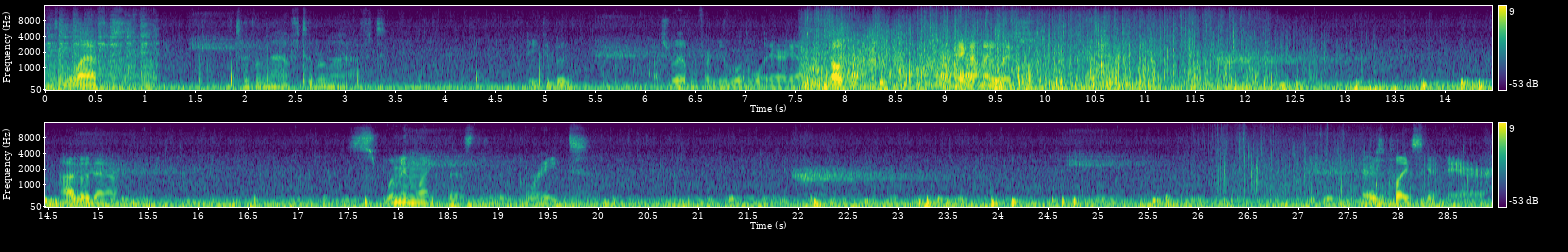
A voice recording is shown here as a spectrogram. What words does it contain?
And to the left. To the left, to the left. Peekaboo. I was really hoping for a new loadable area. Oh! Maybe I got my wish. I'll go down swimming like this. This is great. There's a place to get air.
